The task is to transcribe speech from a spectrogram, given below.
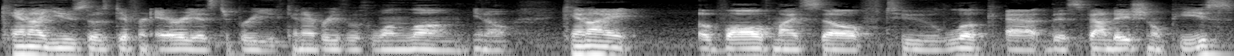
Can I use those different areas to breathe? Can I breathe with one lung? You know, can I evolve myself to look at this foundational piece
